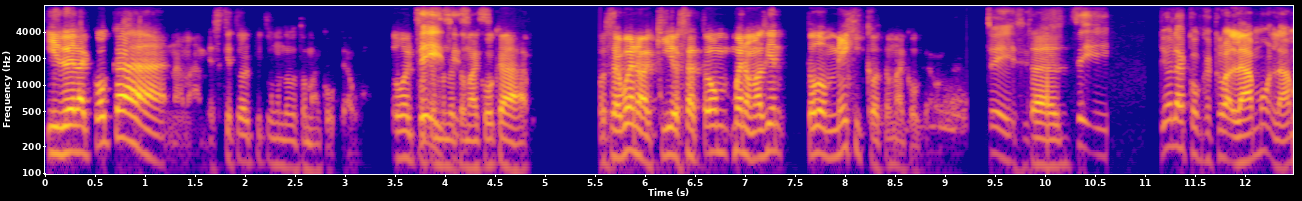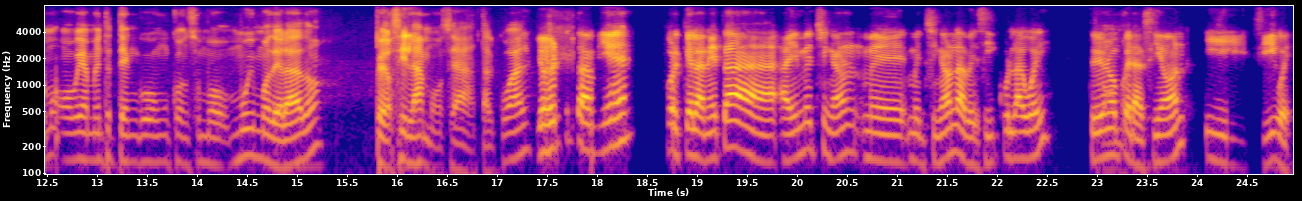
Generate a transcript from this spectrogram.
y de la coca, no mames, es que todo el puto mundo toma coca, güey todo el mundo toma coca. O sea, bueno, aquí, o sea, todo, bueno, más bien todo México toma coca. Sí, sí. sí. Yo la Coca-Cola la amo, la amo. Obviamente tengo un consumo muy moderado, pero sí la amo, o sea, tal cual. Yo creo que también, porque la neta, ahí me chingaron, me, me chingaron la vesícula, güey. Tuve una operación y sí, güey.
